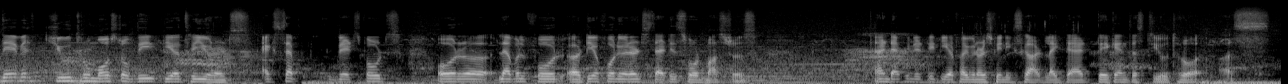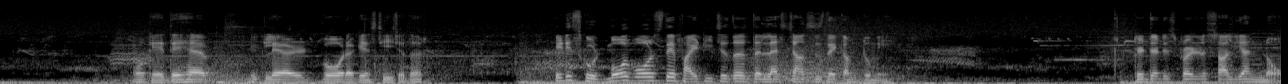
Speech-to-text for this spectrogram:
They will chew through most of the tier 3 units, except Great Sports or uh, level 4, uh, tier 4 units, that is sword masters And definitely tier 5 units, Phoenix Guard, like that, they can just chew through us. Okay, they have declared war against each other. It is good. More wars they fight each other, the less chances they come to me. Did they destroy the Stalia? No.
